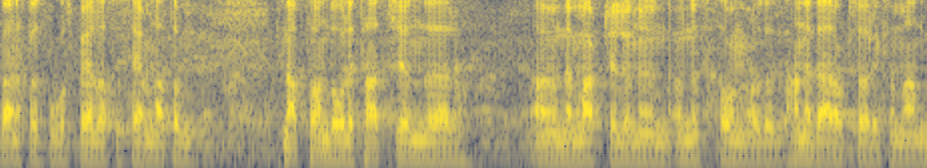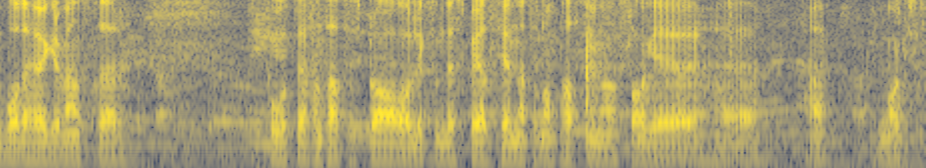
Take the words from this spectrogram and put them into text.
världens bästa fotbollsspelare så ser man att de knappt har en dålig touch under, under match eller under, under säsong. Och då, han är där också, liksom, han, både höger och vänster. Fot är fantastiskt bra och liksom det spelsinnet och de passningarna han slagit är, är, är magiskt.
